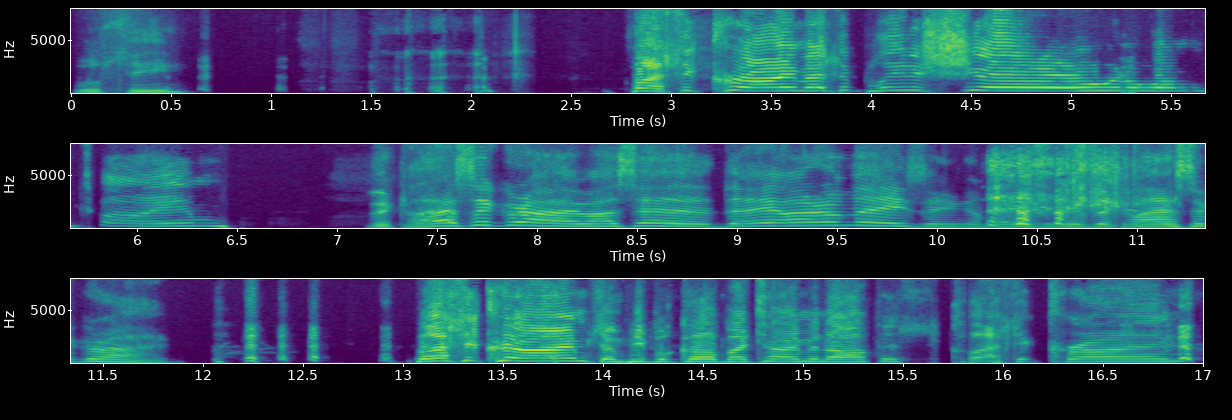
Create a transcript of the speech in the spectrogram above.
We'll see. Classic crime hasn't played a show in a long time. the classic crime. I said they are amazing. Amazing is the classic crime. Classic crime. Some people call my time in office classic crime.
